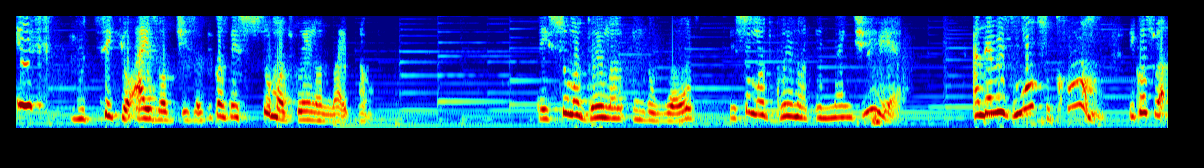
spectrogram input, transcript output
if you take your eyes off Jesus because there's so much going on right now. There's so much going on in the world there's so much going on in Nigeria. And there is more to come because we're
